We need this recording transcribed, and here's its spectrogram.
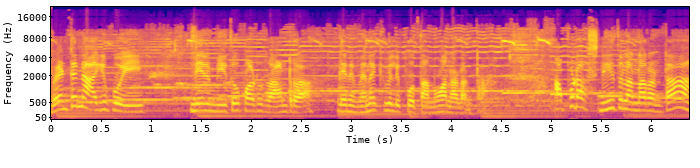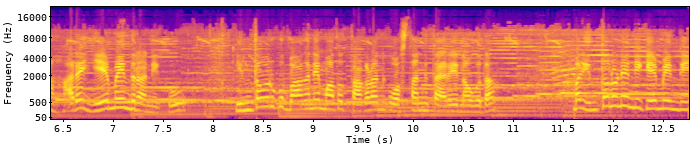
వెంటనే ఆగిపోయి నేను మీతో పాటు రాండ్రా నేను వెనక్కి వెళ్ళిపోతాను అన్నాడంట. అప్పుడు ఆ స్నేహితులు అన్నారంట అరే ఏమైందిరా నీకు? ఇంతవరకు బాగానే మాతో తాగడానికి వస్తానని తయారైనావు కదా. మరి ఇంతలోనే నీకేమైంది?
